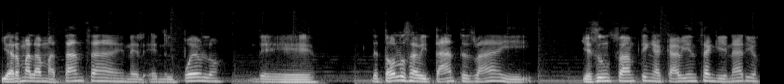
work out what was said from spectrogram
y arma la matanza en el, en el pueblo de, de todos los habitantes, va, y, y es un Swamp Thing acá bien sanguinario.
